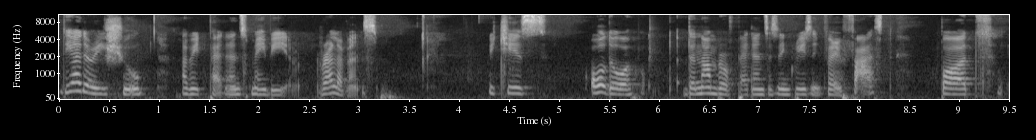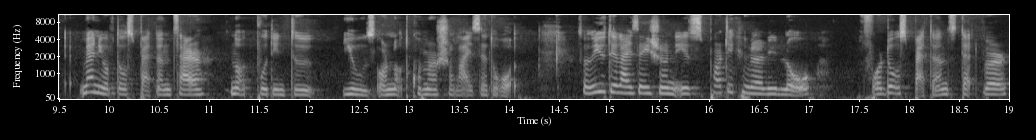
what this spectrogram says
The other issue with patents may be relevance, which is, although the number of patents is increasing very fast, but many of those patents are not put into use or not commercialized at all. So the utilization is particularly low for those patents that were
